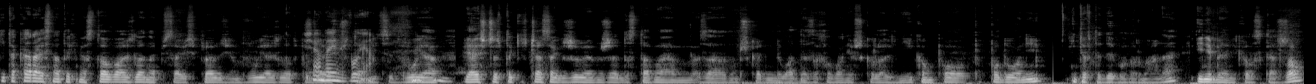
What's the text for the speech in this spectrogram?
I ta kara jest natychmiastowa, źle napisałeś sprawdź ją dwuja, źle odpowiedziałeś w tablicy dwuja. Ja jeszcze w takich czasach żyłem, że dostawałem za na przykład ładne zachowanie w szkole linijką po, po, po dłoni i to wtedy było normalne i nie będę nikogo oskarżał.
